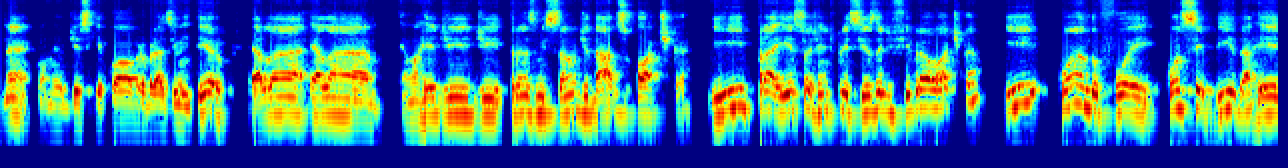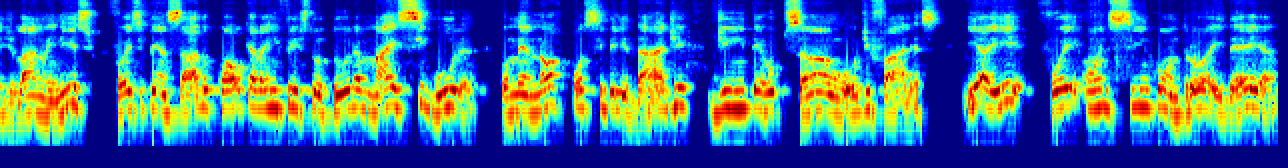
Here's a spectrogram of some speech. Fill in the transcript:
né, como eu disse que cobre o Brasil inteiro, ela, ela é uma rede de transmissão de dados ótica. E para isso a gente precisa de fibra ótica. E quando foi concebida a rede lá no início, foi se pensado qual que era a infraestrutura mais segura, com menor possibilidade de interrupção ou de falhas. E aí foi onde se encontrou a ideia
